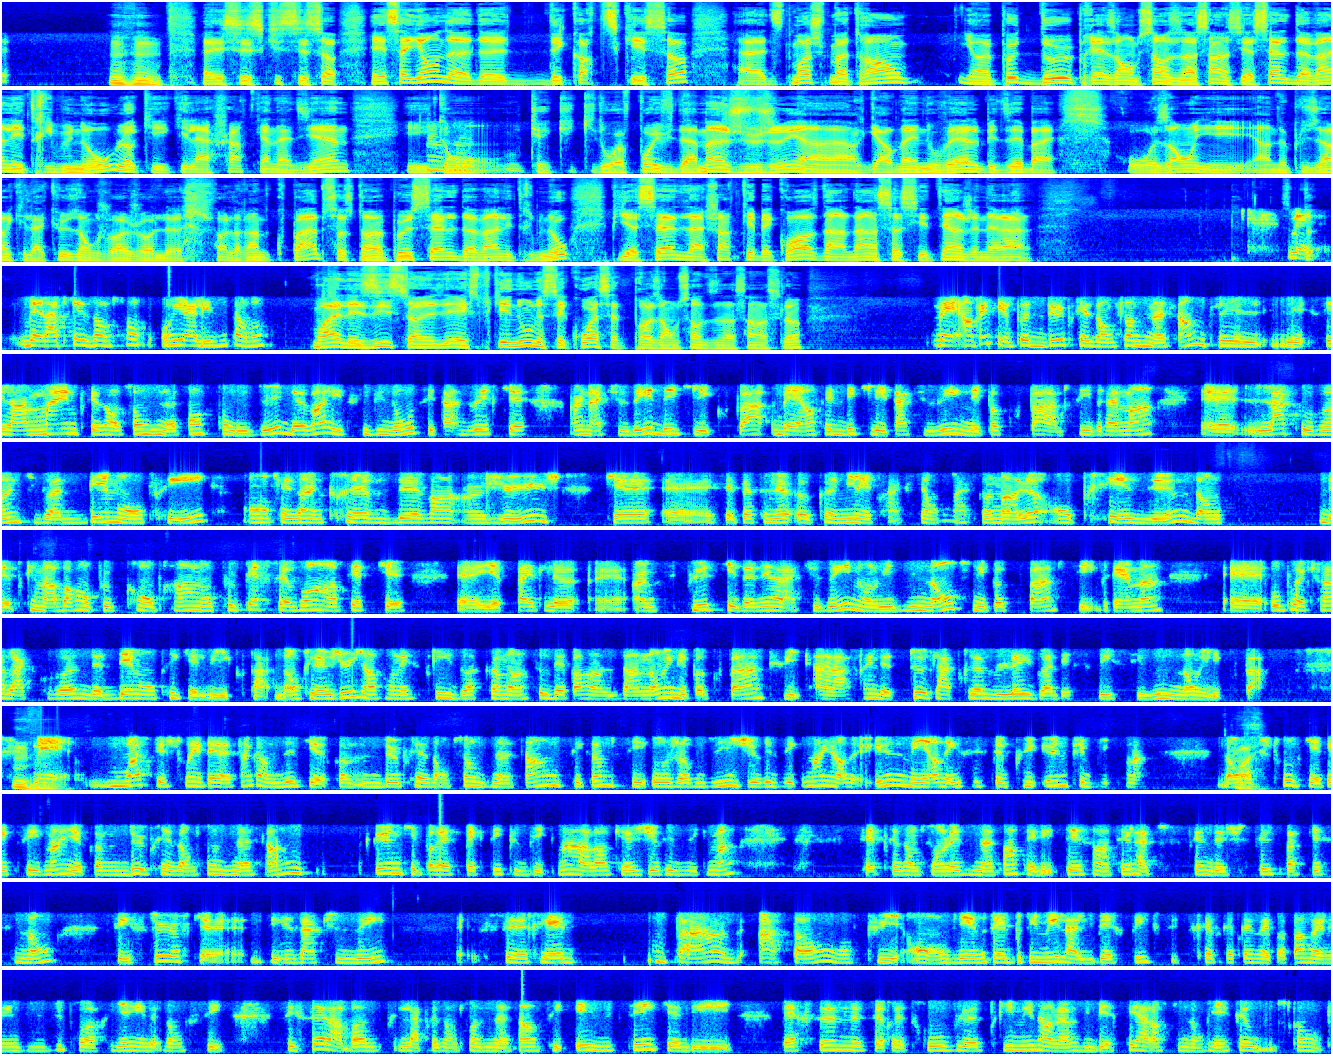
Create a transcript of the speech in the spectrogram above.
Mhm. Ben, c'est ce qui c'est ça. Essayons de, décortiquer ça. Euh, dites-moi, je me trompe il y a un peu deux présomptions d'innocence. Il y a celle devant les tribunaux, là, qui, qui est la charte canadienne, et mm-hmm. qu'on, qui, doivent pas évidemment juger en regardant les nouvelles puis dire ben Roson, il y en a plusieurs qui l'accusent, donc je vais, je, vais le, je vais le rendre coupable. Ça, c'est un peu celle devant les tribunaux. Puis il y a celle de la charte québécoise dans, dans la société en général. Mais, mais la présomption. Oui, allez-y, pardon. Oui, allez-y. Expliquez-nous, c'est quoi cette présomption d'innocence-là? Mais en fait, il n'y a pas deux présomptions d'innocence. C'est la même présomption d'innocence pour les deux devant les tribunaux, c'est-à-dire qu'un accusé, dès qu'il est coupable, ben en fait, dès qu'il est accusé, il n'est pas coupable. C'est vraiment euh, la couronne qui doit démontrer, en faisant une preuve devant un juge, que euh, cette personne-là a commis l'infraction. À ce moment-là, on présume, donc de prime abord, on peut comprendre, on peut percevoir en fait que euh, il y a peut-être euh, un petit plus qui est donné à l'accusé, mais on lui dit non, tu n'es pas coupable. C'est vraiment euh, au procureur de la couronne de démontrer que lui est coupable. Donc le juge, dans son esprit, il doit commencer au départ en disant non, il n'est pas coupable, puis à la fin de toute la preuve, là, il doit décider si oui ou non il est coupable. Mhm. Mais moi, ce que je trouve intéressant quand vous dites qu'il y a comme deux présomptions d'innocence, c'est comme si aujourd'hui, juridiquement, il y en a une, mais il n'en existe plus une publiquement. Donc, je trouve qu'effectivement, il y a comme deux présomptions d'innocence une qui n'est pas respectée publiquement, alors que juridiquement, cette présomption-là d'innocence, elle est essentielle à tout système de justice parce que sinon, c'est sûr que des accusés seraient coupables à tort, puis on viendrait brimer la liberté, puis c'est très, très, très important d'un individu pour rien. Donc, c'est, c'est ça la base de la présomption d'innocence, c'est éviter que des personnes se retrouvent là, brimées dans leur liberté alors qu'ils n'ont rien fait au bout du compte.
